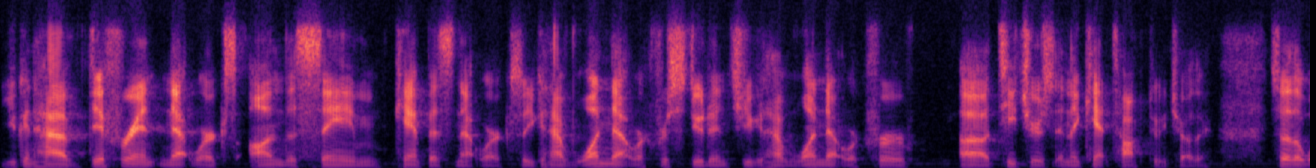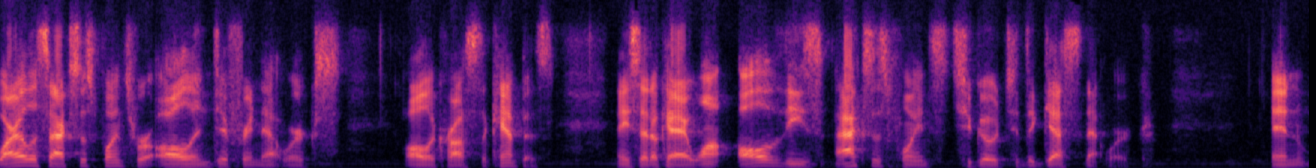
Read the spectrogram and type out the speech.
you can have different networks on the same campus network. So you can have one network for students, you can have one network for uh, teachers, and they can't talk to each other. So the wireless access points were all in different networks all across the campus. And he said, okay, I want all of these access points to go to the guest network. And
